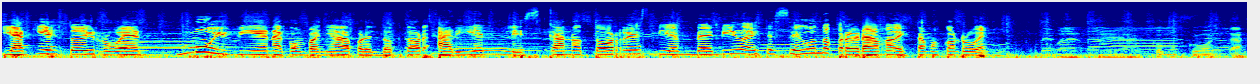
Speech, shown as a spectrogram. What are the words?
Y aquí estoy, Rubén, muy bien acompañada por el doctor Ariel Lescano Torres. Bienvenido a este segundo programa de Estamos con Rubén. ¿Cómo, ¿Cómo estás?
